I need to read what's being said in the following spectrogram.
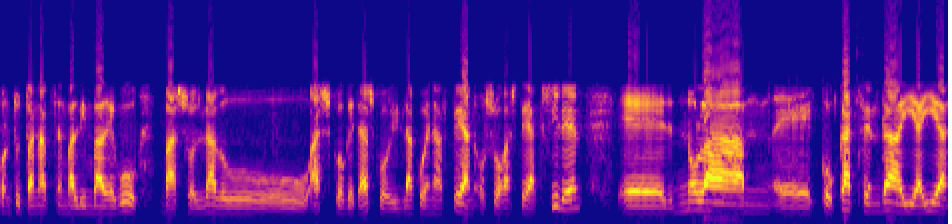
kontutan hartzen baldin badegu, ba, soldadu asko eta asko hildakoen artean oso gazteak ziren, e, nola kokatzen da iaia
